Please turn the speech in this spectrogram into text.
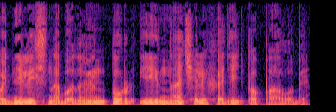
поднялись на Бонавентур и начали ходить по палубе.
